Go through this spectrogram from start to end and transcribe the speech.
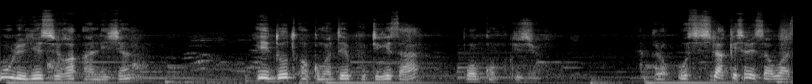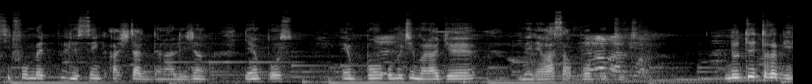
où le lien sera en légende et d'autres en commentaire pour tirer sa propre conclusion. Alors aussi sur la question de savoir s'il faut mettre plus de 5 hashtags dans la légende d'un post, un bon community manager mènera sa propre étude. Notez très bien,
